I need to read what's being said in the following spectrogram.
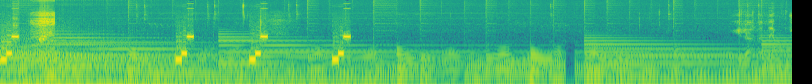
Y las vendemos.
